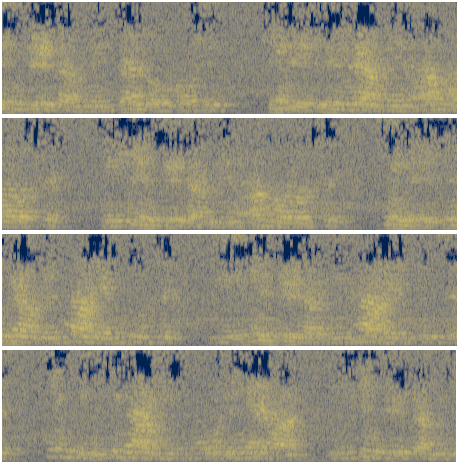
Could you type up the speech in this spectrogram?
性质的名真如同性，性理性量名阿摩罗氏，及性质的名阿摩罗氏，性理性量明大圆镜智，及性质的明大圆镜智，性理性量明菩提涅槃，及性质的明。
